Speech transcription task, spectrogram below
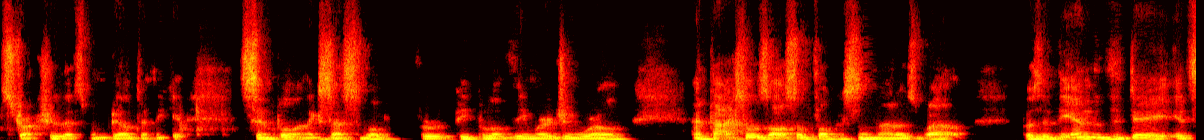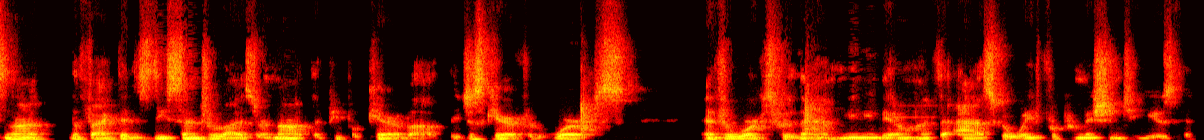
structure that's been built and make it simple and accessible for people of the emerging world. And Paxful is also focused on that as well. Because at the end of the day, it's not the fact that it's decentralized or not that people care about. They just care if it works. And if it works for them, meaning they don't have to ask or wait for permission to use it.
